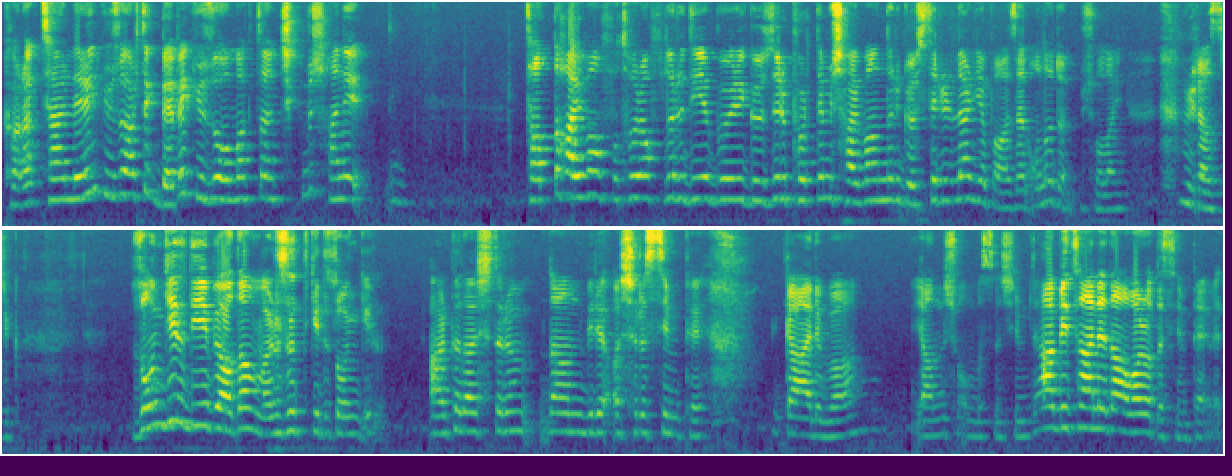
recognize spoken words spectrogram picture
karakterlerin yüzü artık bebek yüzü olmaktan çıkmış. Hani tatlı hayvan fotoğrafları diye böyle gözleri pörtlemiş hayvanları gösterirler ya bazen ona dönmüş olay birazcık. Zongil diye bir adam var Zıtgil Zongil. Arkadaşlarımdan biri aşırı simpi galiba. Yanlış olmasın şimdi. Ha bir tane daha var o da simpi evet.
